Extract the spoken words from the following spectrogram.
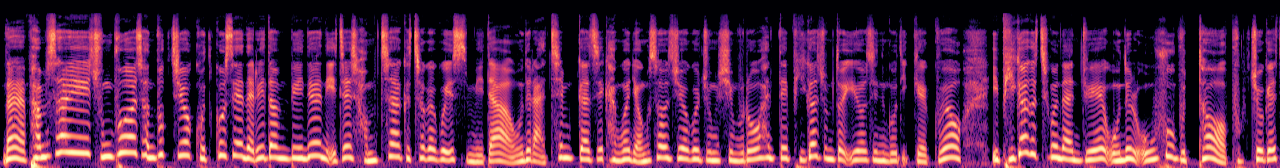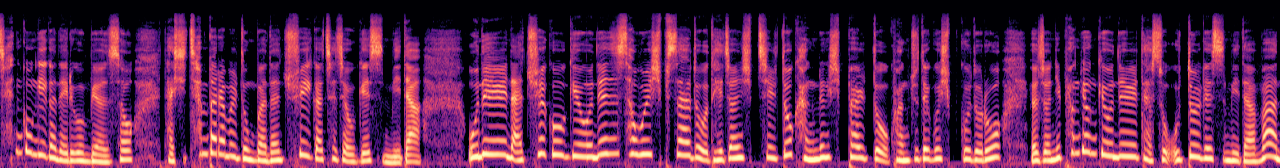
네, 밤사이 중부와 전북 지역 곳곳에 내리던 비는 이제 점차 그쳐가고 있습니다. 오늘 아침까지 강원 영서 지역을 중심으로 한때 비가 좀 더 이어지는 곳 있겠고요. 이 비가 그치고 난 뒤에 오늘 오후부터 북쪽에 찬 공기가 내려오면서 다시 찬바람을 동반한 추위가 찾아오겠습니다. 오늘 낮 최고 기온은 서울 14도, 대전 17도, 강릉 18도, 광주 대구 19도로 여전히 평균 기온을 다소 웃돌겠습니다만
